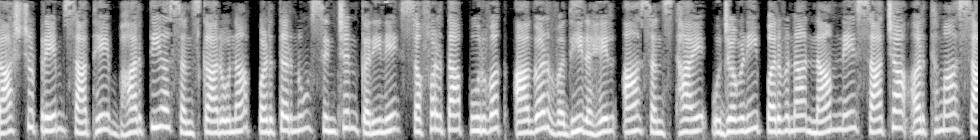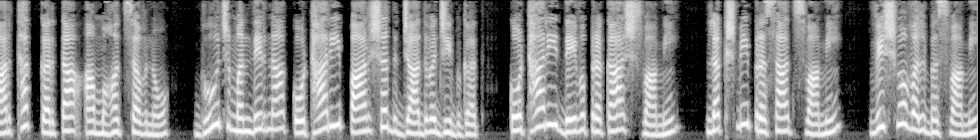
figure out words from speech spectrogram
રાષ્ટ્રપ્રેમ સાથે ભારતીય સંસ્કારોના પડતરનું સિંચન કરીને સફળતાપૂર્વક આગળ વધી રહેલ આ સંસ્થાએ ઉજવણી પર્વના નામને સાચા અર્થમાં સાર્થક કરતા આ મહોત્સવનો ભુજ મંદિરના કોઠારી પાર્ષદ જાદવજી ભગત કોઠારી દેવપ્રકાશ સ્વામી, લક્ષ્મી પ્રસાદ સ્વામી વિશ્વવલ્ભ સ્વામી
